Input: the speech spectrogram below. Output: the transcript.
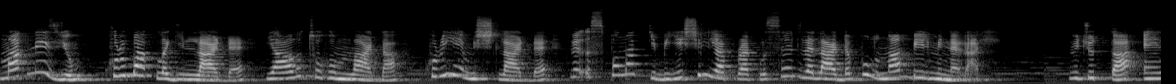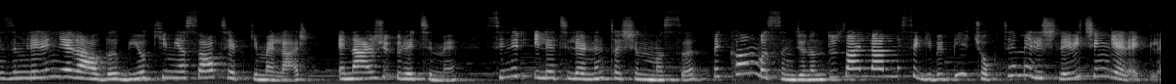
Magnezyum kuru baklagillerde, yağlı tohumlarda, kuru yemişlerde ve ıspanak gibi yeşil yapraklı sebzelerde bulunan bir mineral. Vücutta enzimlerin yer aldığı biyokimyasal tepkimeler, enerji üretimi, sinir iletilerinin taşınması ve kan basıncının düzenlenmesi gibi birçok temel işlev için gerekli.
